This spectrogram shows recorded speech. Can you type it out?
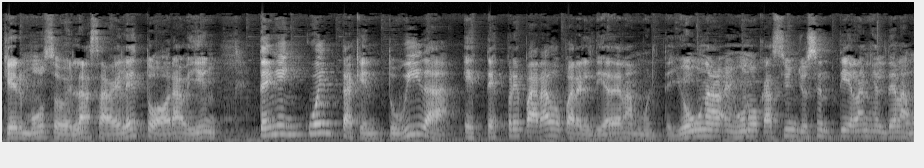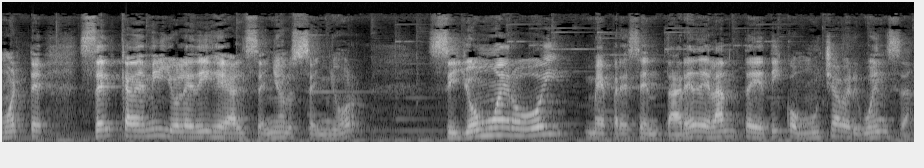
Qué hermoso, ¿verdad? Saber esto. Ahora bien, ten en cuenta que en tu vida estés preparado para el día de la muerte. Yo una, en una ocasión yo sentí el ángel de la muerte cerca de mí. Yo le dije al Señor, Señor, si yo muero hoy, me presentaré delante de ti con mucha vergüenza,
